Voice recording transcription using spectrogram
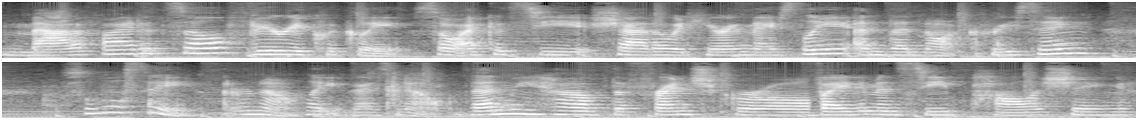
mattified itself very quickly. So I could see shadow adhering nicely and then not creasing. So we'll see. I don't know. I'll let you guys know. Then we have the French Girl Vitamin C Polishing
